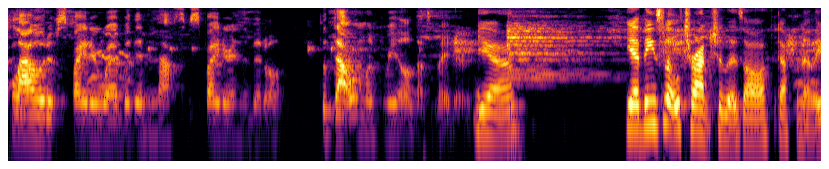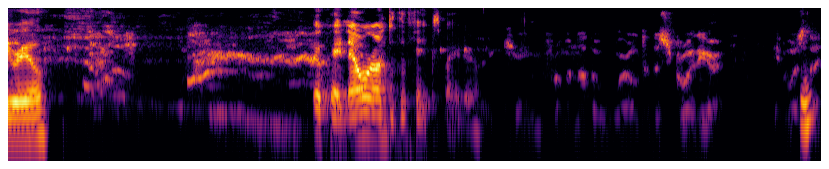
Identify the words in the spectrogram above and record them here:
cloud of spider web with a massive spider in the middle. But that one looked real, that spider. yeah, yeah, these little tarantulas are definitely real. Okay, now we're on to the fake spider. Came from another world to destroy the earth. It was mm-hmm. Oh. the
